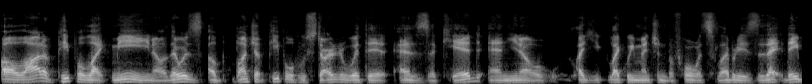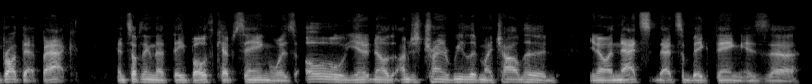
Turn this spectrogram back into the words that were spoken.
a lot of people like me. You know, there was a bunch of people who started with it as a kid, and you know, like you- like we mentioned before with celebrities, they they brought that back. And something that they both kept saying was, "Oh, you know, I'm just trying to relive my childhood." You know, and that's that's a big thing. Is uh,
